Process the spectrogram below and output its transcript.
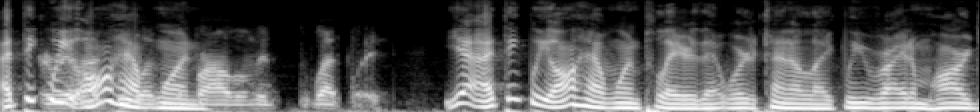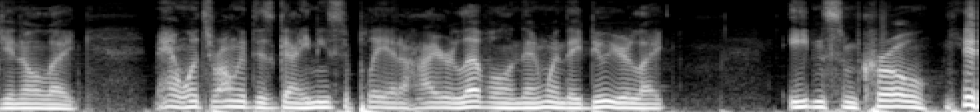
I think we all have wasn't the one. problem. It's Wesley. Yeah, I think we all have one player that we're kind of like we ride him hard, you know, like, man, what's wrong with this guy? He needs to play at a higher level. And then when they do, you're like eating some crow, you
